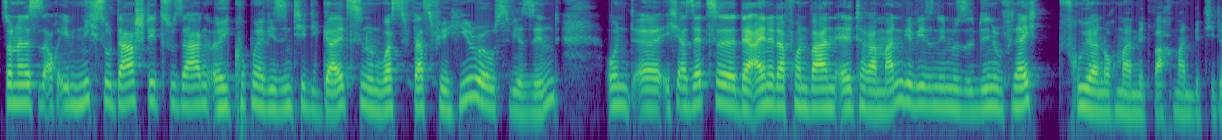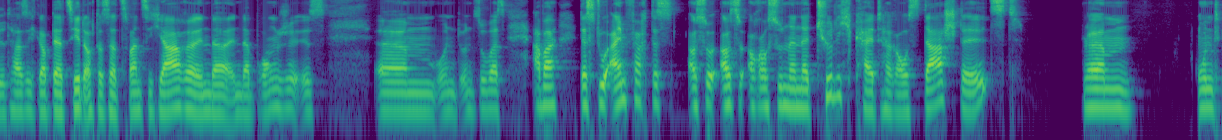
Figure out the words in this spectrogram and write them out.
sondern dass es auch eben nicht so dasteht zu sagen, ey, guck mal, wir sind hier die geilsten und was, was für Heroes wir sind. Und äh, ich ersetze, der eine davon war ein älterer Mann gewesen, den du, den du vielleicht früher noch mal mit Wachmann betitelt hast. Ich glaube, der erzählt auch, dass er 20 Jahre in der, in der Branche ist ähm, und, und sowas. Aber dass du einfach das aus, aus, auch aus so einer Natürlichkeit heraus darstellst ähm, und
